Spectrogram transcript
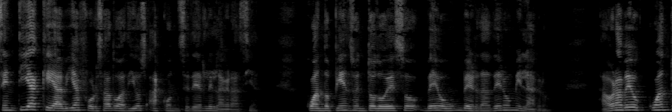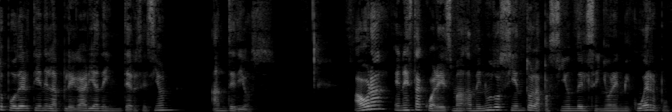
Sentía que había forzado a Dios a concederle la gracia. Cuando pienso en todo eso, veo un verdadero milagro. Ahora veo cuánto poder tiene la plegaria de intercesión ante Dios. Ahora, en esta cuaresma, a menudo siento la pasión del Señor en mi cuerpo.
